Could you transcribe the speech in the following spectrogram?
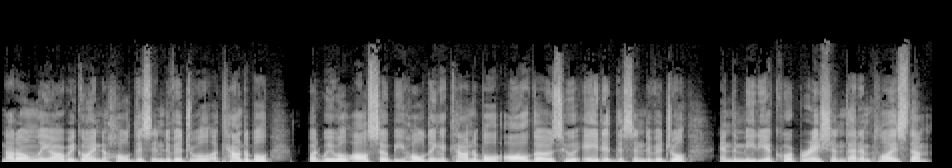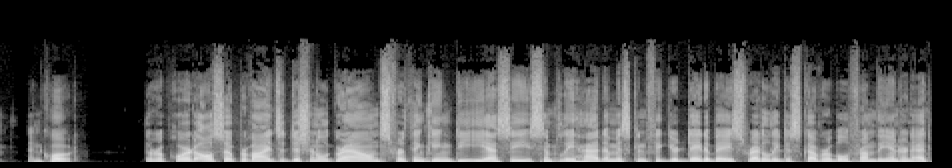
Not only are we going to hold this individual accountable, but we will also be holding accountable all those who aided this individual and the media corporation that employs them. The report also provides additional grounds for thinking DESE simply had a misconfigured database readily discoverable from the Internet,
